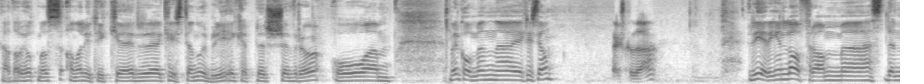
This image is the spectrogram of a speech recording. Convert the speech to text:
Ja, da har vi hatt med oss analytiker Christian Nordby i Kepler Chevreux. Og um, velkommen, Christian. Takk skal du ha. Regjeringen la fram den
